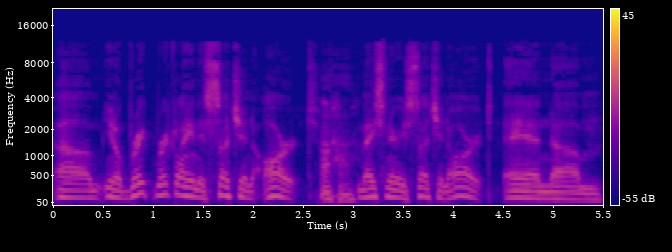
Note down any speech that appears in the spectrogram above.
Um, you know, brick bricklaying is such an art. Uh-huh. Masonry is such an art, and um,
